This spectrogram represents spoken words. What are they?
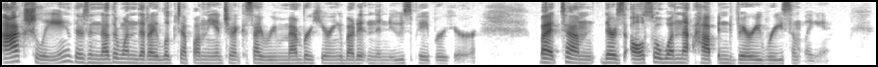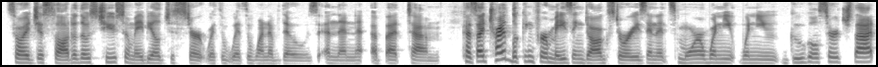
actually, there's another one that I looked up on the internet because I remember hearing about it in the newspaper here. But um, there's also one that happened very recently. So I just thought of those two. So maybe I'll just start with with one of those, and then, uh, but um, because I tried looking for amazing dog stories, and it's more when you when you Google search that,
